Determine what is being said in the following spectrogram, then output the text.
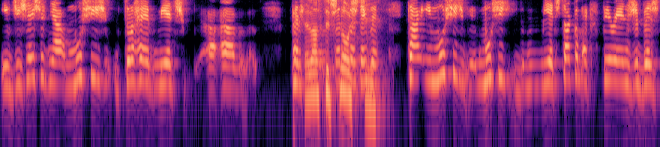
I w dzisiejszych dniach musisz trochę mieć a, a, pers- Elastyczności. Tak, i musisz, musisz mieć taką experience, żebyś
